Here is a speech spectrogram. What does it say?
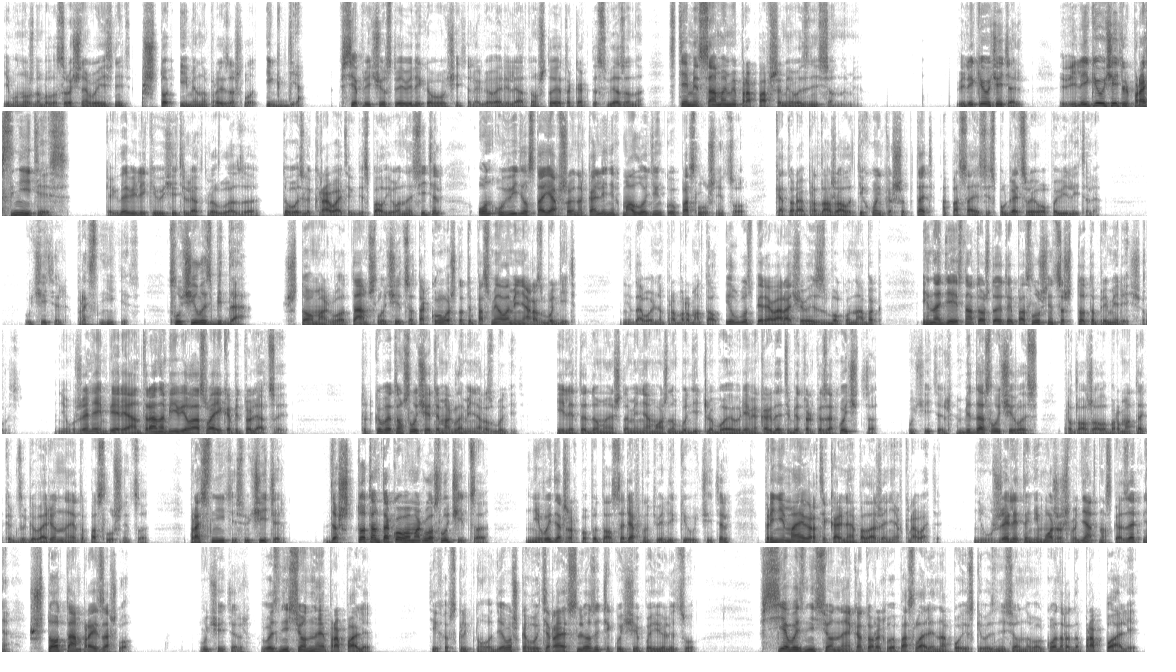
Ему нужно было срочно выяснить, что именно произошло и где. Все предчувствия великого учителя говорили о том, что это как-то связано с теми самыми пропавшими вознесенными. «Великий учитель! Великий учитель, проснитесь!» Когда великий учитель открыл глаза, то возле кровати, где спал его носитель, он увидел стоявшую на коленях молоденькую послушницу, которая продолжала тихонько шептать, опасаясь испугать своего повелителя. Учитель, проснитесь. Случилась беда. Что могло там случиться такого, что ты посмела меня разбудить? Недовольно пробормотал Илгус, переворачиваясь сбоку на бок и надеясь на то, что этой послушнице что-то примерещилось. Неужели империя Антран объявила о своей капитуляции? Только в этом случае ты могла меня разбудить. Или ты думаешь, что меня можно будить любое время, когда тебе только захочется? Учитель, беда случилась, продолжала бормотать, как заговоренная эта послушница. Проснитесь, учитель. Да что там такого могло случиться? Не выдержав, попытался рявкнуть великий учитель, принимая вертикальное положение в кровати. Неужели ты не можешь внятно сказать мне, что там произошло? Учитель, вознесенные пропали. Тихо всклипнула девушка, вытирая слезы, текущие по ее лицу. Все вознесенные, которых вы послали на поиски вознесенного Конрада, пропали.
